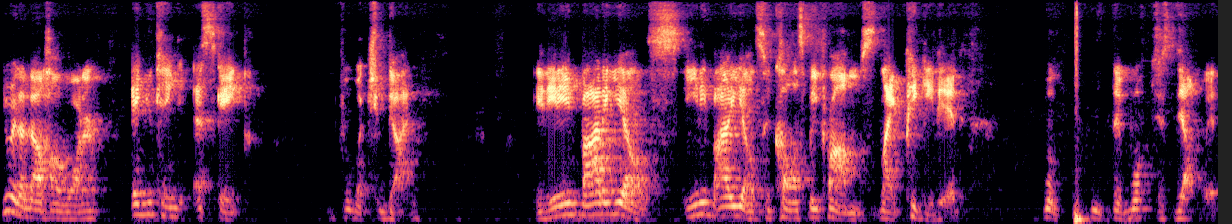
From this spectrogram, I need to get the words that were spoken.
you're in a nut hot water and you can't escape for what you've done. And anybody else, anybody else who caused me problems like Piggy did, will, that Wolf just dealt with,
